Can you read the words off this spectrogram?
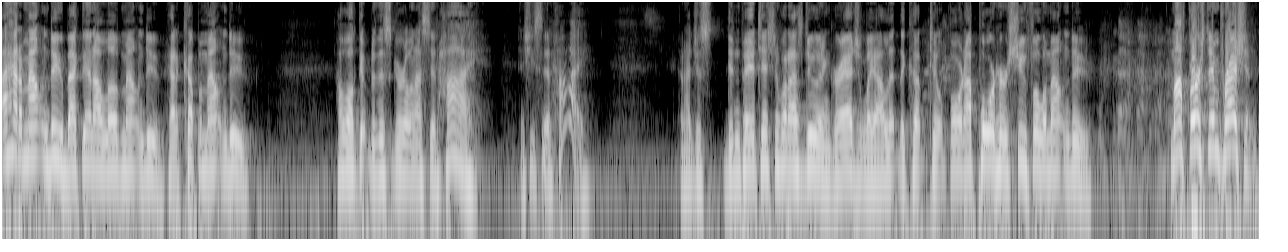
I had a Mountain Dew. Back then, I loved Mountain Dew. Had a cup of Mountain Dew. I walked up to this girl and I said, Hi. And she said, Hi. And I just didn't pay attention to what I was doing. And gradually, I let the cup tilt forward and I poured her shoe full of Mountain Dew. My first impression.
